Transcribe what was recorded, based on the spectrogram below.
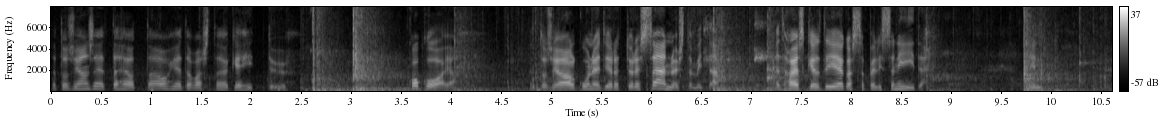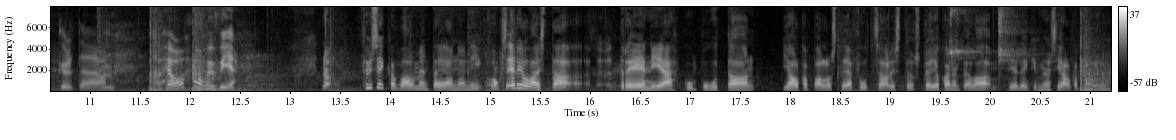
Ja tosiaan se, että he ottaa ohjeita vastaan ja kehittyy koko ajan. Et tosiaan alkuun ei tiedetty edes säännöistä mitään. Että haiskeltiin ekassa pelissä niitä. Niin kyllä tää on, no, he on, he on hyviä. No fysiikkavalmentajana, niin onko erilaista treeniä, kun puhutaan jalkapallosta ja futsaalista, koska jokainen pelaa tietenkin myös jalkapalloa?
